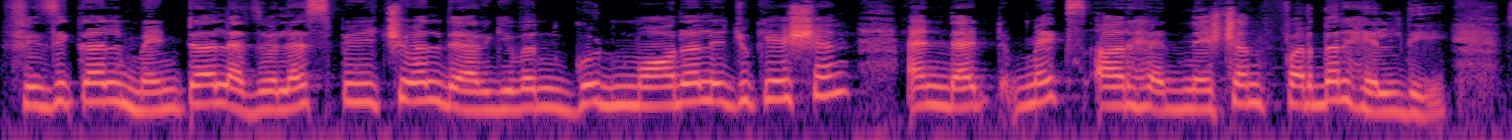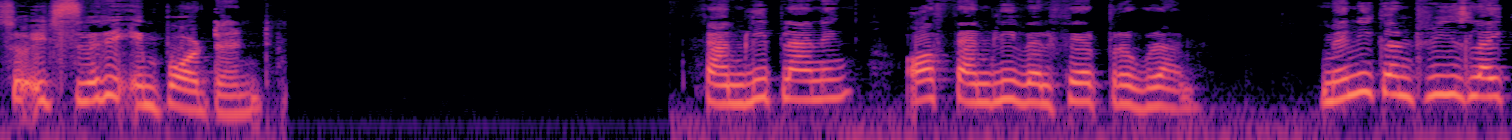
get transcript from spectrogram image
physical mental as well as spiritual they are given good moral education and that makes our nation further healthy. So it's very important. Family planning or family welfare program. Many countries like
